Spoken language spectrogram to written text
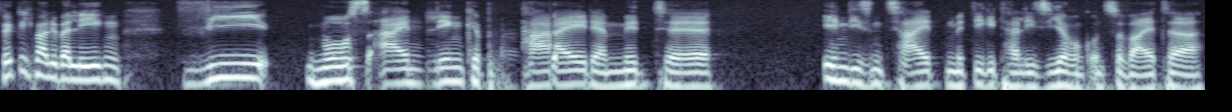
wirklich mal überlegen, wie muss eine linke Partei der Mitte in diesen Zeiten mit Digitalisierung und so weiter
